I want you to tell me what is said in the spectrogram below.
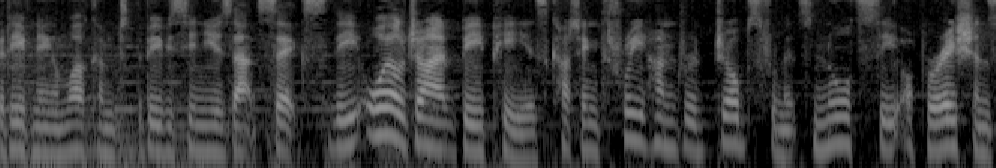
Good evening and welcome to the BBC News at 6. The oil giant BP is cutting 300 jobs from its North Sea operations,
